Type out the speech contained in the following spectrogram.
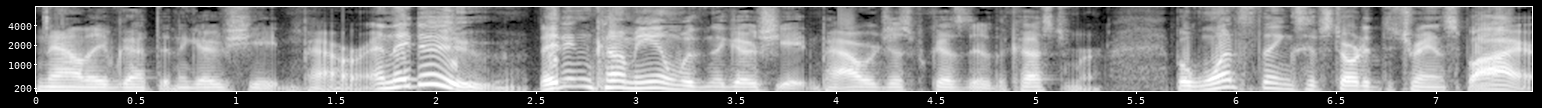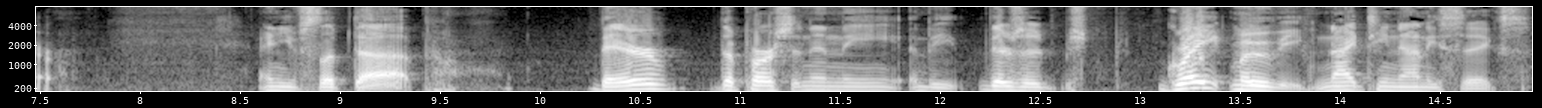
Now they've got the negotiating power, and they do. They didn't come in with negotiating power just because they're the customer. But once things have started to transpire, and you've slipped up, they're the person in the the. There's a great movie, 1996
